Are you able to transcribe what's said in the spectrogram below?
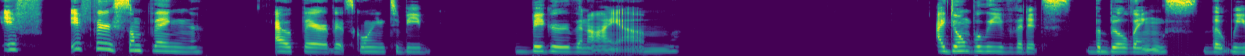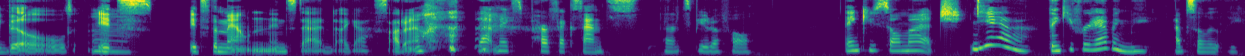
if if there's something out there that's going to be bigger than I am, I don't believe that it's the buildings that we build. Mm. It's it's the mountain instead, I guess. I don't know. That makes perfect sense. That's beautiful. Thank you so much. yeah. Thank you for having me. Absolutely.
